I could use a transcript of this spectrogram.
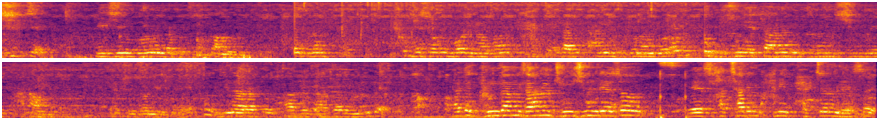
실제 계시는 분은 여기서 까먹는 그런 표지석이 그 뭐 이런 거 해가지고 땅에 묻어놓은 거를 우승했다는 그런 신문이 다 나옵니다. 조선인데 우리나라 또 다들 다들 있는데 하여튼 금강산을 중심으로 해서 예, 사찰이 많이 발전을 했어요.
